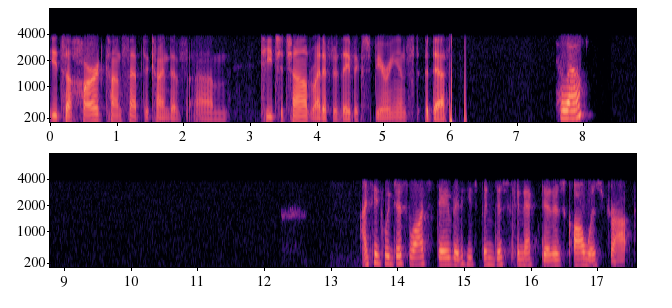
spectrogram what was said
it's a hard concept to kind of um teach a child right after they've experienced a death. Hello? I think we just lost David. He's been disconnected. His call was dropped.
